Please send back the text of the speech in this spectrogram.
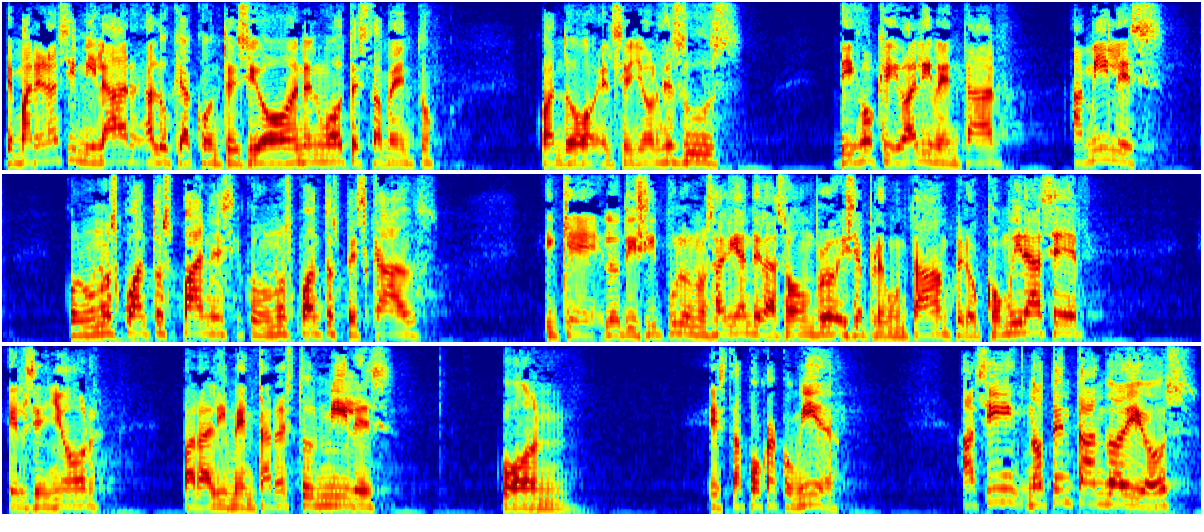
de manera similar a lo que aconteció en el Nuevo Testamento, cuando el Señor Jesús dijo que iba a alimentar a miles con unos cuantos panes y con unos cuantos pescados, y que los discípulos no salían del asombro y se preguntaban, pero ¿cómo irá a ser el Señor para alimentar a estos miles con esta poca comida? Así, no tentando a Dios,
